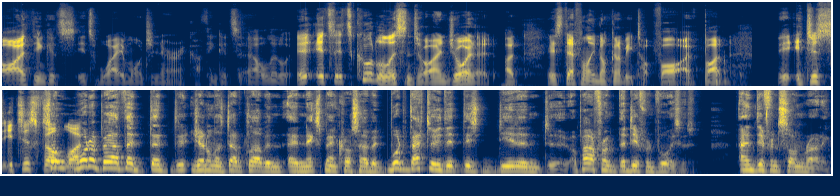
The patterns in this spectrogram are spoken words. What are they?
I think it's it's way more generic. I think it's a little. It, it's it's cool to listen to. I enjoyed it. I, it's definitely not going to be top five, but it, it just it just felt So, like what about the, the Gentleman's Dub Club and, and Next Man crossover? What did that do that this didn't do, apart from the different voices and different songwriting?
